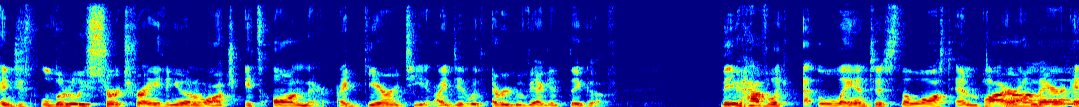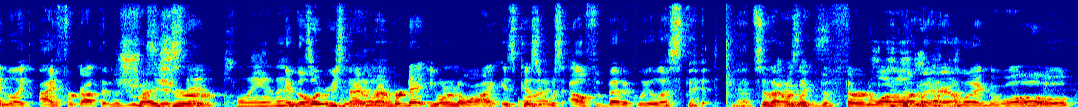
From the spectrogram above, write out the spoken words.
and just literally search for anything you want to watch. It's on there. I guarantee it. I did with every movie I could think of. They have like Atlantis: The Lost Empire on there, and like I forgot that movie existed Treasure existed. Planet. And the only reason I remembered it, you want to know why? Is because it was alphabetically listed. That's so that was like the third one on there. I'm like, whoa,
